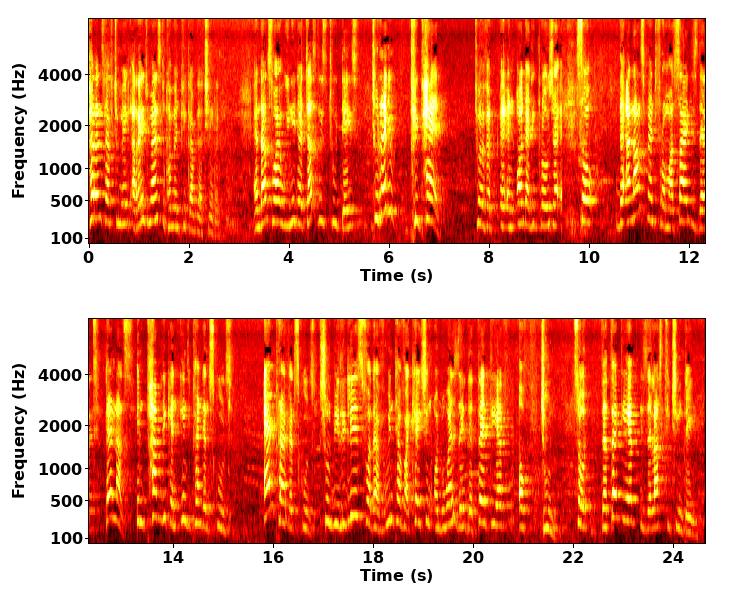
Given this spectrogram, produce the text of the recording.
parents have to make arrangements to come and pick up their children. And that's why we needed just these two days to really prepare to have a, an orderly closure. So the announcement from our side is that learners in public and independent schools and private schools should be released for their winter vacation on Wednesday, the 30th of June. So the 30th is the last teaching day.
